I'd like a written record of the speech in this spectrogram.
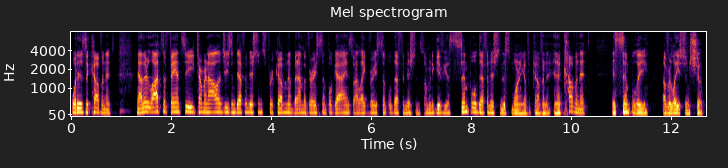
What is a covenant? Now, there are lots of fancy terminologies and definitions for covenant, but I'm a very simple guy. And so I like very simple definitions. So I'm going to give you a simple definition this morning of a covenant. And a covenant is simply a relationship.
